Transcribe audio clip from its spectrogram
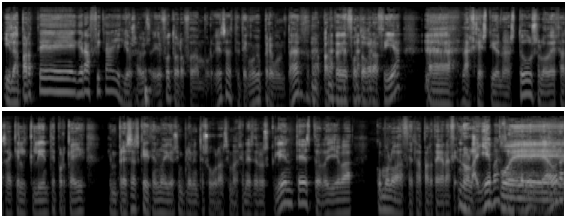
Y la parte gráfica, yo sabes, soy el fotógrafo de hamburguesas, te tengo que preguntar. La parte de fotografía, eh, ¿la gestionas tú? ¿Se lo dejas a aquel cliente? Porque hay empresas que dicen, no, yo simplemente subo las imágenes de los clientes, te lo lleva. ¿Cómo lo haces la parte gráfica? ¿No la llevas simplemente ahora?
